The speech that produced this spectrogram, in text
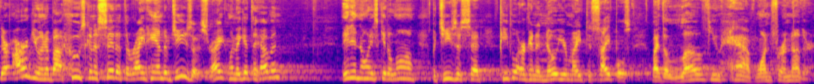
They're arguing about who's going to sit at the right hand of Jesus, right? When they get to heaven. They didn't always get along, but Jesus said, People are going to know you're my disciples by the love you have one for another.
